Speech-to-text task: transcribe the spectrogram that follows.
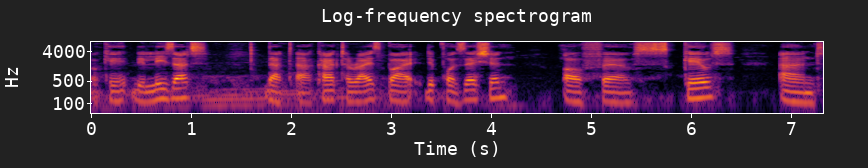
okay, the lizards that are characterized by the possession of um, scales and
